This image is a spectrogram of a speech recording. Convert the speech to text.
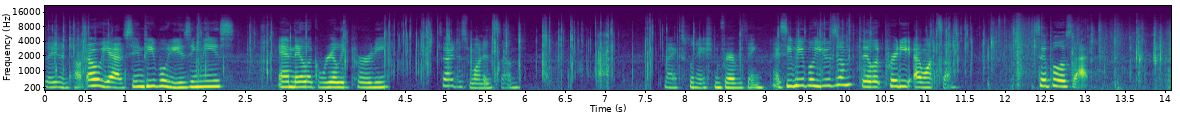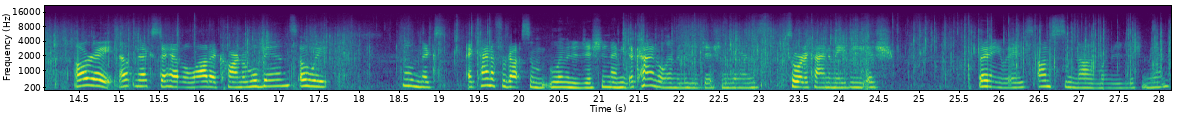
they even talk. Oh yeah, I've seen people using these, and they look really pretty. So I just wanted some. My explanation for everything. I see people use them. They look pretty. I want some. Simple as that. Alright, up next I have a lot of carnival bands. Oh wait. Oh, next. I kind of forgot some limited edition. I mean, they're kind of limited edition bands. Sort of, kind of, maybe-ish. But anyways, on to some non-limited edition bands.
